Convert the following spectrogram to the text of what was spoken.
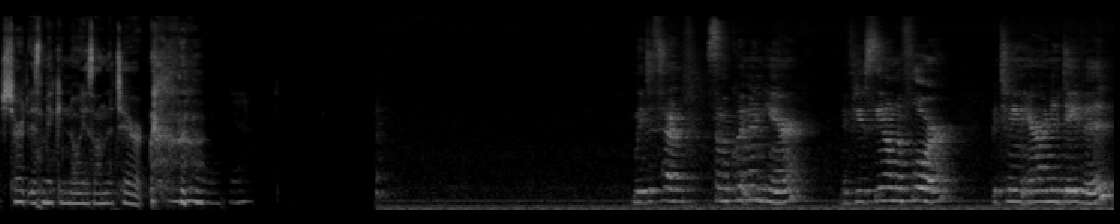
shirt is making noise on the chair. Hmm. Yeah. We just have some equipment here. If you see on the floor between Aaron and David,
